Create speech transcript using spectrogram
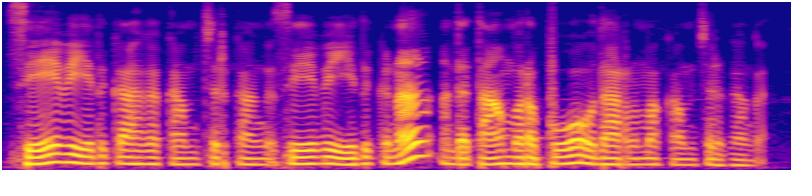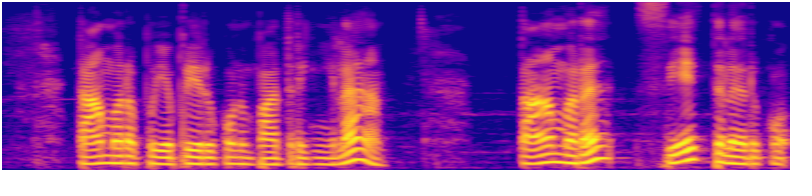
சேவை எதுக்காக காமிச்சிருக்காங்க? சேவை எதுக்குன்னா அந்த தாமரைப்பூவை உதாரணமாக காமிச்சிருக்காங்க. தாமரைப்பூ எப்படி இருக்கும்னு பார்த்துருக்கீங்களா? தாமரை சேத்துல இருக்கும்.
